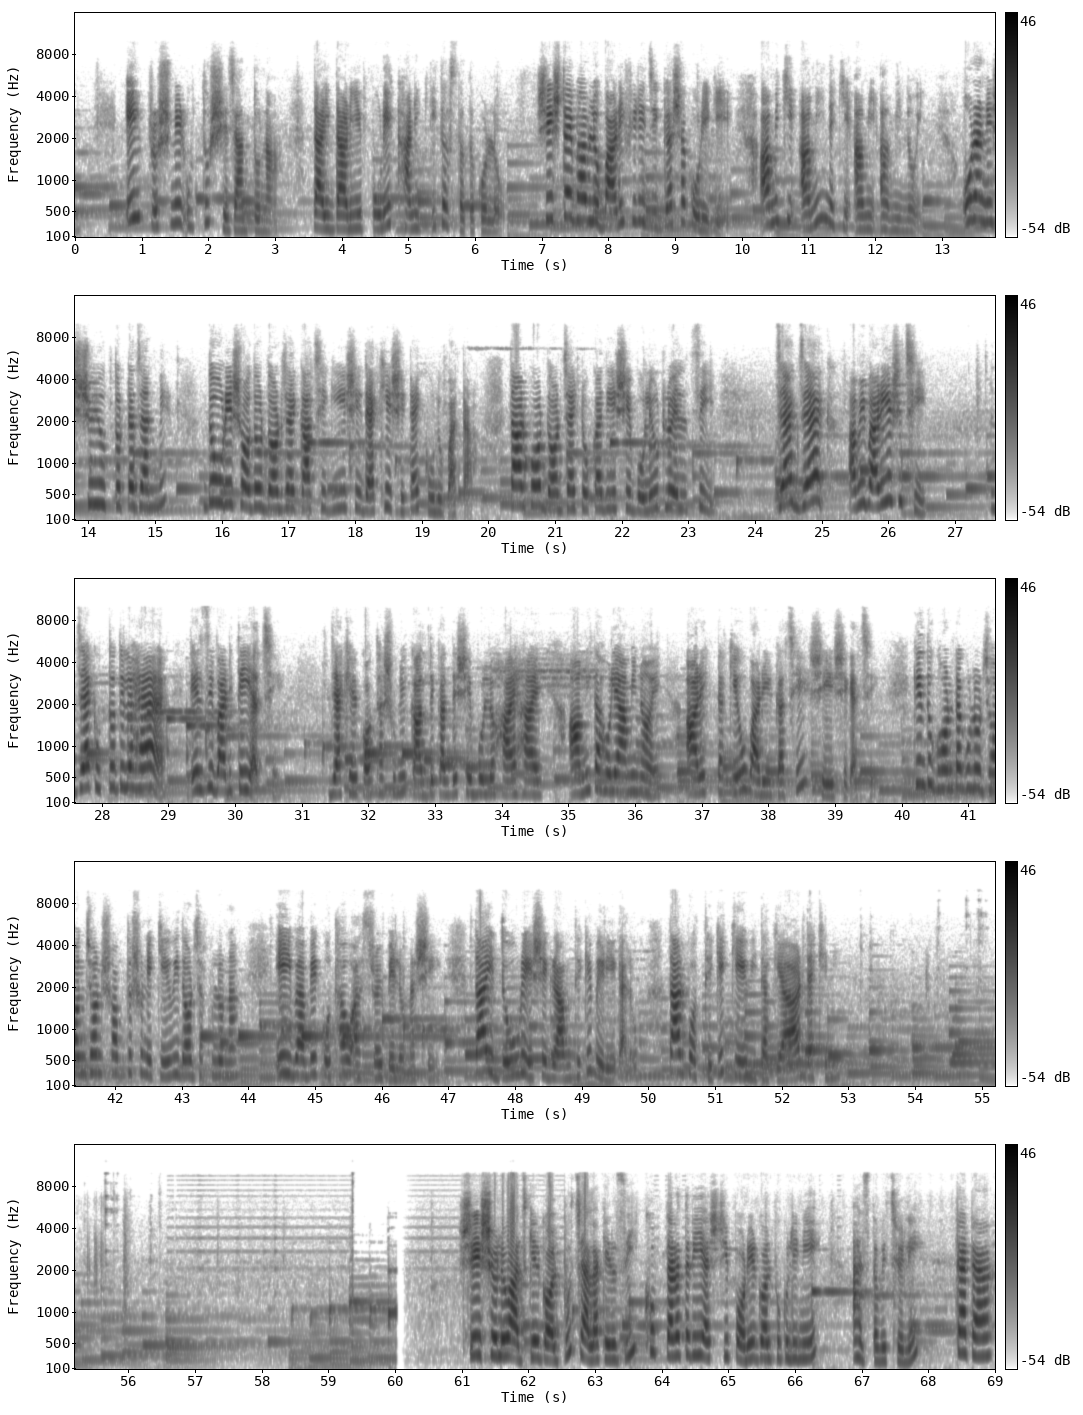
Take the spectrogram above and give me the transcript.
এই প্রশ্নের উত্তর সে জানতো না। তাই দাঁড়িয়ে পড়ে খানিক ইতস্তত করল। শেষটায় ভাবলো, বাড়ি ফিরে জিজ্ঞাসা করে গিয়ে, আমি কি আমি, নাকি আমি আমি নই? ওরা নিশ্চয়ই উত্তরটা জানবে। দৌড়ে সদর দরজায় কাছে গিয়ে সে দেখে সেটাই কুলুপাটা। তারপর দরজায় টোকা দিয়ে সে বলে উঠল, এলসি জ্যাক জ্যাক, আমি বাড়ি এসেছি। জ্যাক উত্তর দিল হ্যাঁ এলজি বাড়িতেই আছে। জ্যাকের কথা শুনে কাঁদতে কাঁদতে সে বলল, হায় হায়, আমি তাহলে আমি নয়, আরেকটা কেউ বাড়ির কাছে সে এসে গেছে। কিন্তু ঘন্টাগুলোর ঝনঝন শব্দ শুনে কেউই দরজা খুলো না। এইভাবে কোথাও আশ্রয় পেল না সে। তাই দৌড়ে সে গ্রাম থেকে বেরিয়ে গেল। তারপর থেকে কেউই তাকে আর দেখেনি। শেষ হলো আজকের গল্প। চালাক এলজি খুব তাড়াতাড়ি আসছি পরের গল্পগুলি নিয়ে। আজ তবে চলি। টাটা।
